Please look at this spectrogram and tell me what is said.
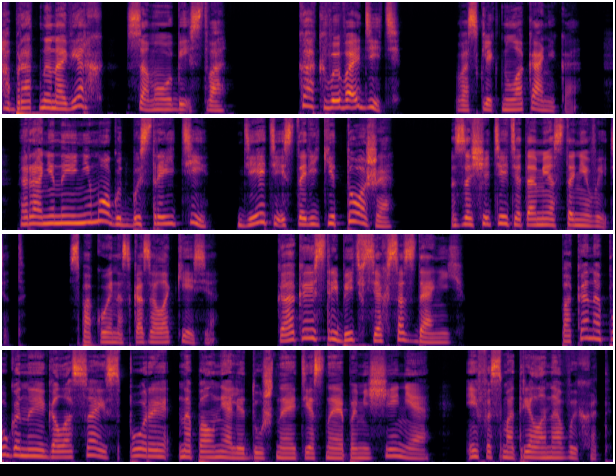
Обратно наверх — самоубийство. «Как выводить?» — воскликнула Каника. «Раненые не могут быстро идти, дети и старики тоже. Защитить это место не выйдет», — спокойно сказала Кези. «Как и истребить всех созданий». Пока напуганные голоса и споры наполняли душное тесное помещение, Ифа смотрела на выход.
